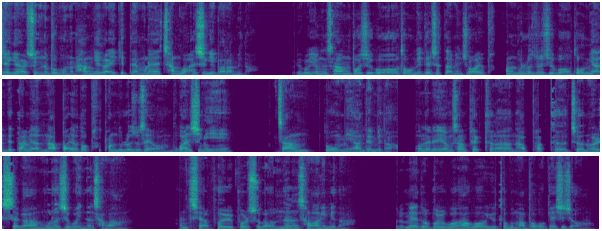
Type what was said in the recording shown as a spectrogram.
얘기할 수 있는 부분은 한계가 있기 때문에 참고하시기 바랍니다. 그리고 영상 보시고 도움이 되셨다면 좋아요 팍팍 눌러주시고 도움이 안 됐다면 나빠요도 팍팍 눌러주세요. 무관심이 가장 도움이 안 됩니다. 오늘의 영상 팩트는 아파트 전월세가 무너지고 있는 상황. 한치 앞을 볼 수가 없는 상황입니다. 그럼에도 불구하고 유튜브만 보고 계시죠.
